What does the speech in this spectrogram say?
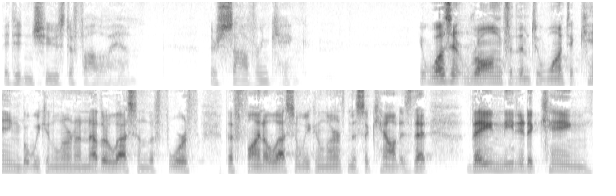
They didn't choose to follow him their sovereign king. It wasn't wrong for them to want a king, but we can learn another lesson. The fourth, the final lesson we can learn from this account is that they needed a king.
